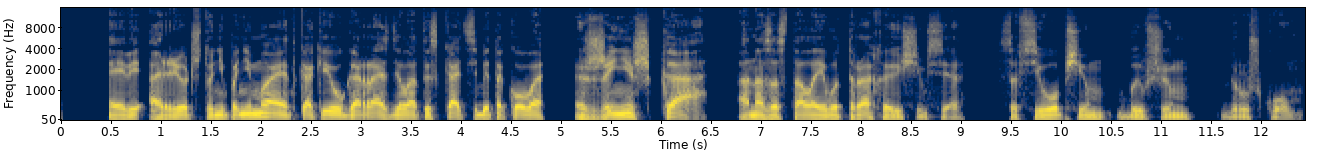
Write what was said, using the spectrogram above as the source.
Эви орет, что не понимает, как ее угораздило отыскать себе такого женишка. Она застала его трахающимся со всеобщим бывшим дружком.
